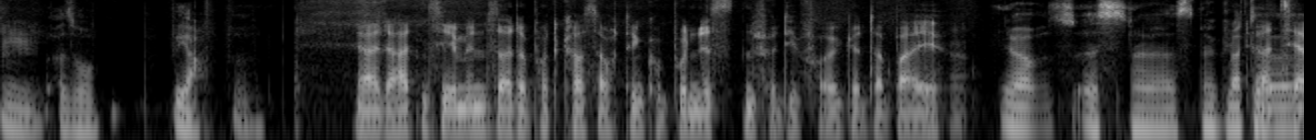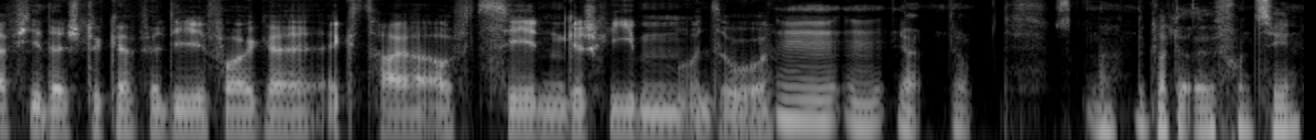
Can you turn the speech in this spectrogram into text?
Mhm. also ja, Ja, da hatten sie im Insider-Podcast auch den Komponisten für die Folge dabei. ja, es ist eine, ist eine glatte. hat sehr viele Stücke für die Folge extra auf 10 geschrieben und so. Mm, mm, ja, ja. Ist eine, glatte 11 von 10.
